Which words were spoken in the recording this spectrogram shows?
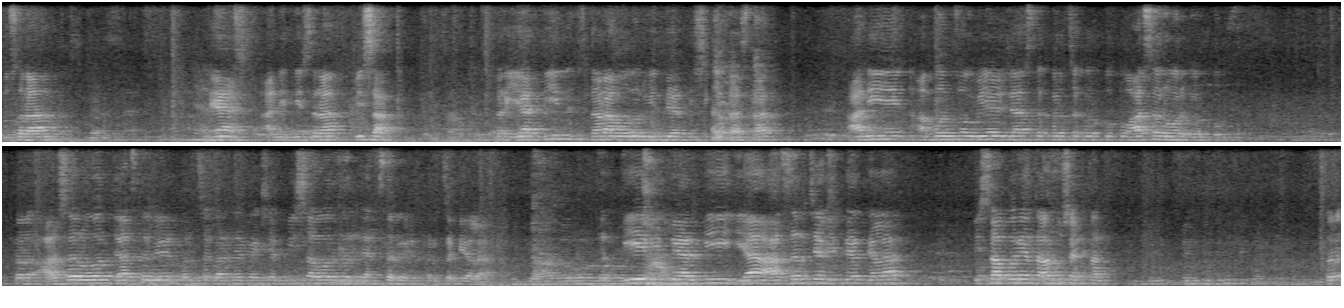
दुसरा न्यास आणि तिसरा पिसा तर या तीन स्तरामधून विद्यार्थी शिकत असतात. आणि आपण जो वेळ जास्त खर्च करतो तो आसरवर करतो. तर आसरवर जास्त वेळ खर्च करण्यापेक्षा पिसावर जर जास्त वेळ खर्च केला तर ते विद्यार्थी या आसरच्या विद्यार्थ्याला पिसापर्यंत आणू शकतात. तर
